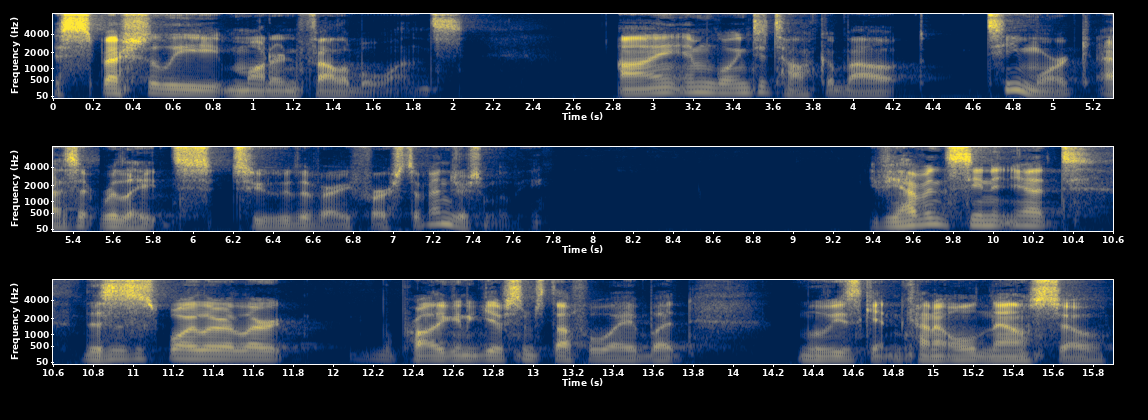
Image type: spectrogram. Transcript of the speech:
especially modern fallible ones, I am going to talk about teamwork as it relates to the very first Avengers movie. If you haven't seen it yet, this is a spoiler alert. We're probably going to give some stuff away, but the movie's getting kind of old now, so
